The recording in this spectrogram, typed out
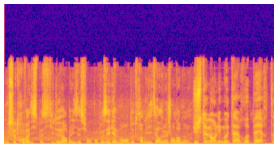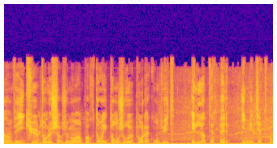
où se trouve un dispositif de verbalisation composé également de trois militaires de la gendarmerie. Justement, les motards repèrent un véhicule dont le chargement important est dangereux pour la conduite et l'interpellent immédiatement.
